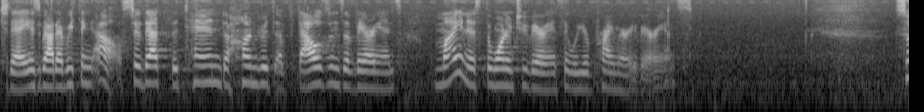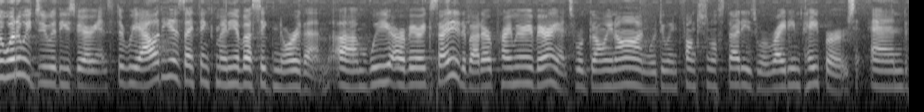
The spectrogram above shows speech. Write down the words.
today is about everything else. So that's the 10 to hundreds of thousands of variants minus the one or two variants that were your primary variants. So what do we do with these variants? The reality is I think many of us ignore them. Um, we are very excited about our primary variants. We're going on, we're doing functional studies, we're writing papers, and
